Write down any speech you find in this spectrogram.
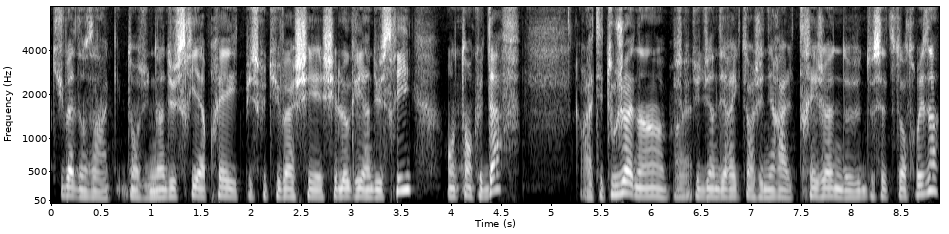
Tu vas dans, un, dans une industrie après, puisque tu vas chez, chez Logri Industrie en tant que DAF. Alors là, tu es tout jeune, hein, puisque tu deviens directeur général très jeune de, de cette entreprise-là.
